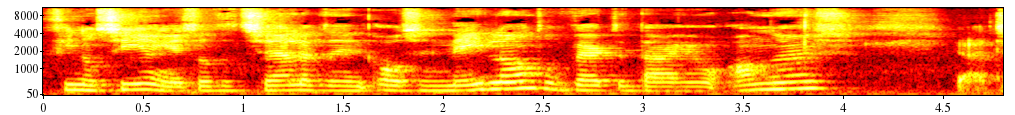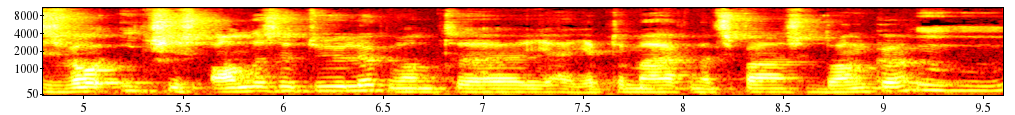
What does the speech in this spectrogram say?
financiering? Is dat hetzelfde in- als in Nederland of werkt het daar heel anders? Ja, het is wel ietsjes anders natuurlijk, want eh, ja, je hebt te maken met Spaanse banken. Mhm.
